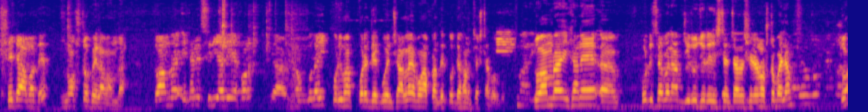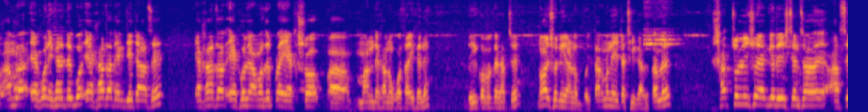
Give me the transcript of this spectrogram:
সেটা আমাদের নষ্ট পেলাম আমরা। তো আমরা এখানে সিরিয়ালি এখন সবগুলাই পরিমাপ করে দেখব ইনশাআল্লাহ এবং আপনাদেরকেও দেখানোর চেষ্টা করব। তো আমরা এখানে ফোর্টি সেভেন আর জিরো যে রেজিস্ট্যান্স আছে সেটা নষ্ট পাইলাম। তো আমরা এখন এখানে দেখব এক হাজার এক যেটা আছে, এক হাজার এক হলে আমাদের প্রায় একশো মান দেখানোর কথা এখানে। দেখি কত দেখাচ্ছে, নয়শো নিরানব্বই। তার মানে এটা ঠিক আছে। তাহলে সাতচল্লিশশো এক যে রেজিস্ট্যান্স আছে,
